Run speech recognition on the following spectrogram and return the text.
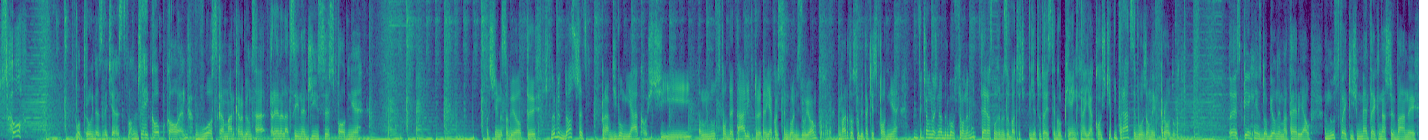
co? Potrójne zwycięstwo. Jacob Cohen. Włoska marka robiąca rewelacyjne jeansy, spodnie. Zaczniemy sobie od tych. Żeby dostrzec prawdziwą jakość i to mnóstwo detali, które tę jakość symbolizują, warto sobie takie spodnie wyciągnąć na drugą stronę. Teraz możemy zobaczyć, ile tutaj jest tego piękna, jakości i pracy włożonej w produkt. To jest pięknie zdobiony materiał, mnóstwo jakichś metek naszywanych.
